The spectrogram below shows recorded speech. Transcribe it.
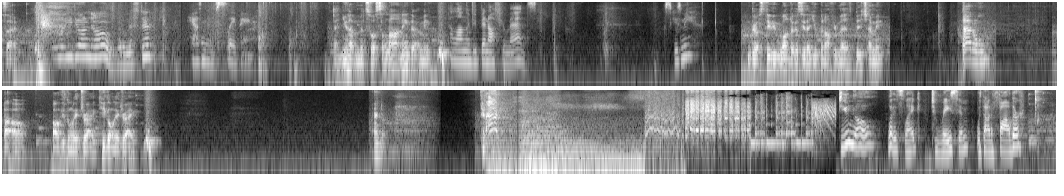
Sorry what are you doing home, little mister? He hasn't been sleeping. And you haven't been to a salon either. I mean. How long have you been off your meds? Excuse me? Girl, Stevie Wonder can see that you've been off your meds, bitch. I mean. I don't. Uh oh. Oh, he's gonna get dragged. He's gonna get dragged. And. Ah! Do you know what it's like to raise him without a father?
